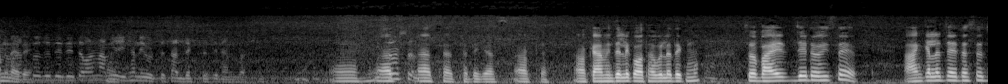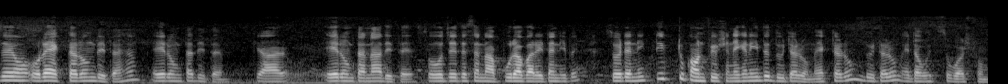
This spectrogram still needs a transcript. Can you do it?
আপনারে। যদি দিতে পারেন আমি এখানেই উঠতে চার দেখতেছি টাইম বাসা উম, আচ্ছা আচ্ছা আচ্ছা ঠিক আছে ওকে ওকে আমি তাহলে কথা বলে দেখব তো ভাইয়ের যেটা হয়েছে আঙ্কেলে চাইতেছে যে ওরা একটা রুম দিতে হ্যাঁ? এই রুমটা দিতে আর এই রুমটা না দিতে। সো ও চাইতেছে না পুরা বাড়িটা নিবে। সো এটা নিয়ে একটু কনফিউশন এখানে কিন্তু দুইটা রুম একটা রুম দুইটা রুম এটা হচ্ছে ওয়াশরুম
